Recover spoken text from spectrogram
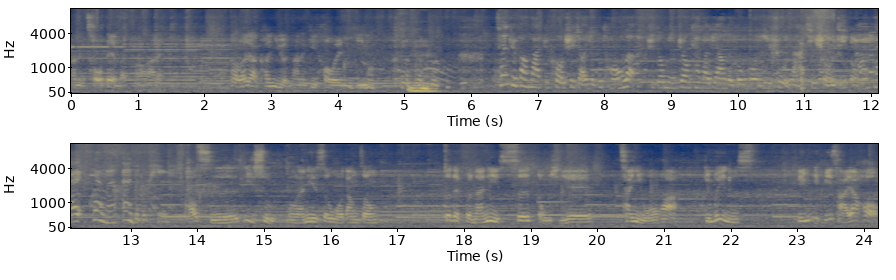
安尼炒点来，啊安尼，到了也看远，安尼去好的地方。餐具放大之后，视角也不同了。许多民众看到这样的公共艺术，拿起手机狂拍，快门按个不停。陶瓷艺术，本来你生活当中，这个本来你吃东西的餐饮文化，根本饮一杯茶也好，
